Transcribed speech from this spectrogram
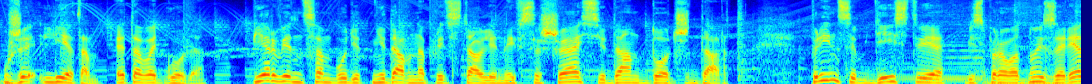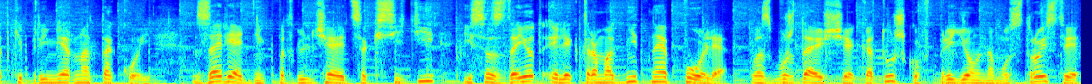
уже летом этого года. Первенцем будет недавно представленный в США седан Dodge Dart. Принцип действия беспроводной зарядки примерно такой. Зарядник подключается к сети и создает электромагнитное поле, возбуждающее катушку в приемном устройстве,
